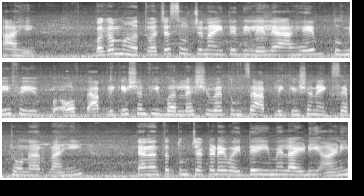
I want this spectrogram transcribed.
आहे. बघा महत्त्वाच्या सूचना इथे दिलेल्या आहे तुम्ही फी ॲप्लिकेशन फी भरल्याशिवाय तुमचं ॲप्लिकेशन एक्सेप्ट होणार नाही. त्यानंतर तुमच्याकडे वैध ईमेल आय डी आणि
